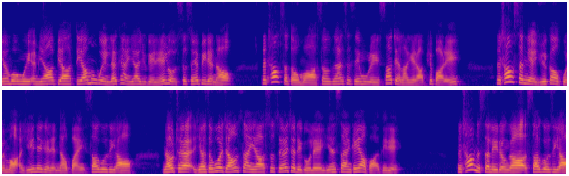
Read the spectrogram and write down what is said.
ရန်ပုံငွေအများအပြားတရားမဝင်လက်ခံရယူခဲ့တယ်လို့ဆွဆွဲပြီးတဲ့နောက်2013မှာစုံစမ်းစစ်ဆေးမှုတွေစတင်လာခဲ့တာဖြစ်ပါတယ်။2012ရွေးကောက်ပွဲမှာအရေးနေခဲ့တဲ့နောက်ပိုင်းဆာဂိုစီဟာနောက်ထပ်ရာဇဝတ်ကြောင်းဆိုင်ရာဆွဆွဲချက်တွေကိုလည်းရင်ဆိုင်ခဲ့ရပါသေးတယ်။2024တုန်းကဆာဂိုစီဟာ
